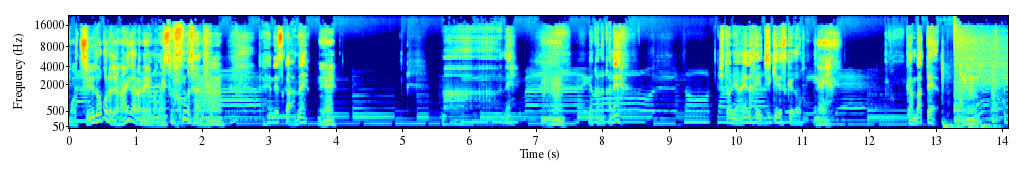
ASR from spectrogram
もう梅雨どころじゃないからね今ね。そうだね、大変ですからね。うんね。まあね。うなかなかね人に会えない時期ですけど。んね。頑張って。うん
